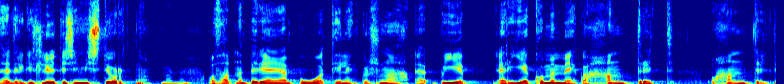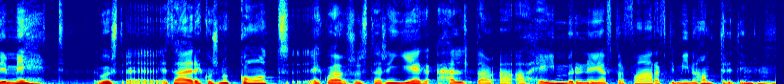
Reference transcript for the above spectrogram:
þetta er ekki hluti sem ég stjórna. Nei, nei. og þarna byrja ég að búa til einhver svona er ég, er ég komið með eitthvað handrit og handritið mitt veist, eh, það er eitthvað svona gott eitthvað svo, það sem ég held að, að heimurinn eigi eftir að fara eftir mínu handriti. Mhm.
